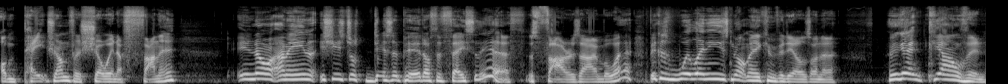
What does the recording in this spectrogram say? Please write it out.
on Patreon for showing a fanny. You know what I mean? She's just disappeared off the face of the earth, as far as I'm aware, because WillNE's not making videos on her. We get Calvin,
